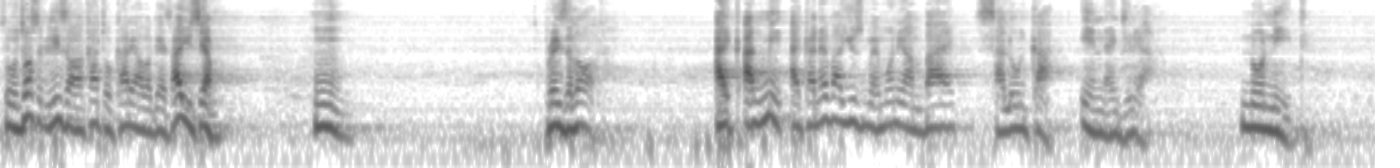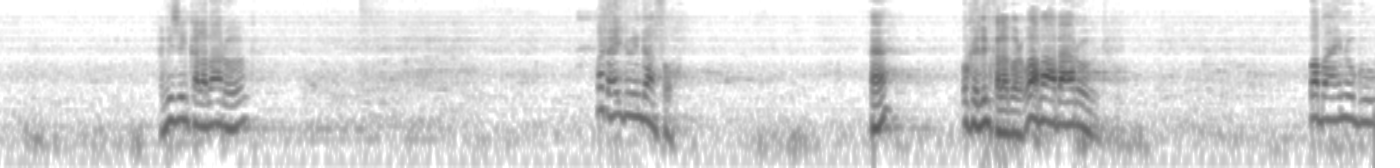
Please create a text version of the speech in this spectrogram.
So we just release our car to carry our guests. How you see them? Hmm. Praise the Lord. I can me, I can never use my money and buy saloon car in Nigeria. No need. Have you seen Calabar Road? What are you doing that for? Huh? Okay, leave Calabar. What about Aba Road? What about Enugu?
